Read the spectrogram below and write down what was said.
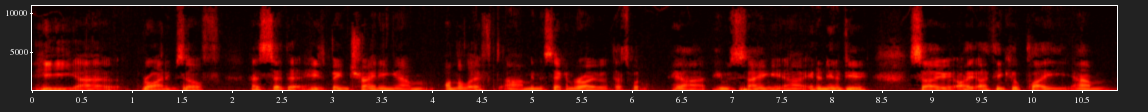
he uh, Ryan himself has said that he's been training um, on the left um, in the second row. That's what uh, he was saying uh, in an interview. So I, I think he'll play um,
